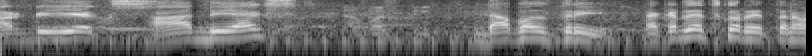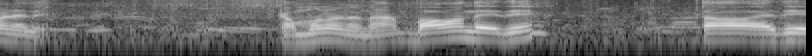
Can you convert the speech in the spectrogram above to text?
ఆర్డిఎక్స్. ఆర్డిఎక్స్? Double three. ఎక్కడ తెచ్చుకోరు ఇత్తనం అనేది? ఖమ్మంలోనేనా? బాగుంది ఇది? తా ఇది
